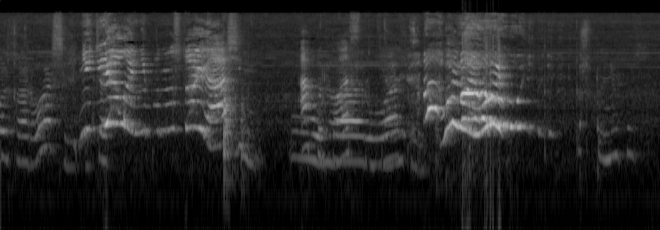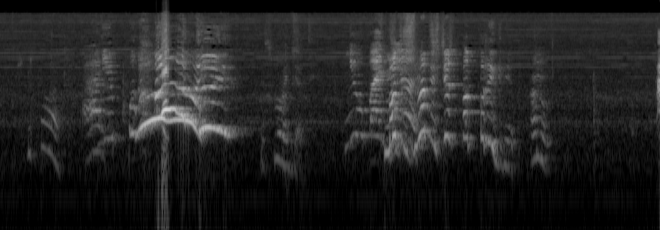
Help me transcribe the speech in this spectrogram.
такой хороший. Не Сейчас... делай, не по-настоящему. А просто. А, ой, ой, ой. Что, не падай. А не падай. Смотрит. Не упади. Смотри, смотри, сейчас подпрыгнет. А ну. А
